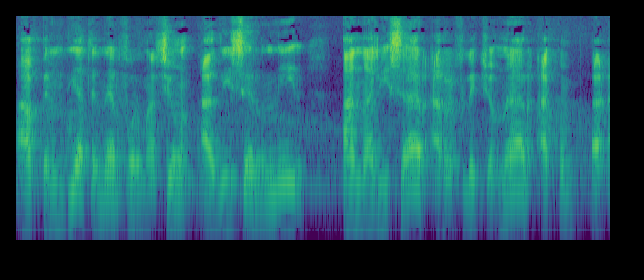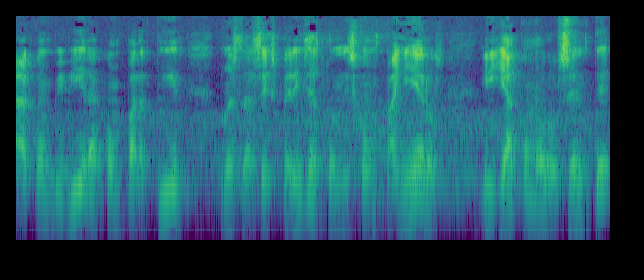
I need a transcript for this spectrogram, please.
aprendí a tener formación, a discernir, a analizar, a reflexionar, a, convivir, a compartir nuestras experiencias con mis compañeros. Y ya como docente,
